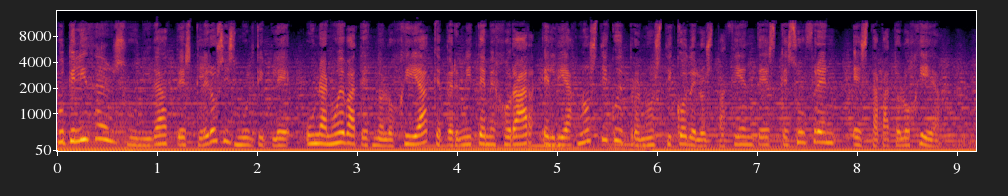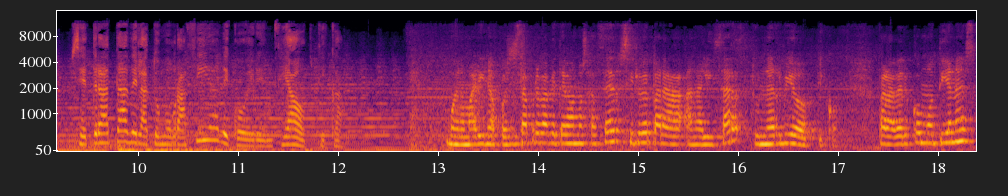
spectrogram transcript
utiliza en su unidad de esclerosis múltiple una nueva tecnología que permite mejorar el diagnóstico y pronóstico de los pacientes que sufren esta patología. Se trata de la tomografía de coherencia óptica. Bueno, Marina, pues esta prueba que te vamos a hacer sirve para analizar tu nervio óptico, para ver cómo tienes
